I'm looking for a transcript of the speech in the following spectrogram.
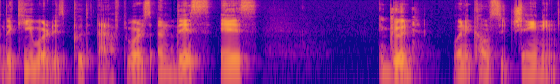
the keyword is put afterwards. And this is good when it comes to chaining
